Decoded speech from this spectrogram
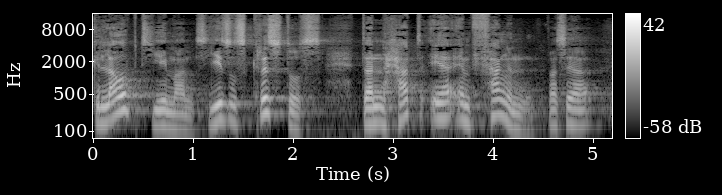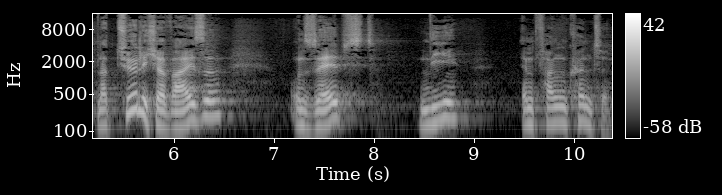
Glaubt jemand Jesus Christus, dann hat er empfangen, was er natürlicherweise und selbst nie empfangen könnte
